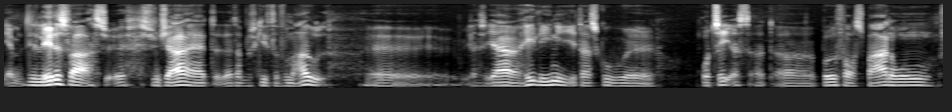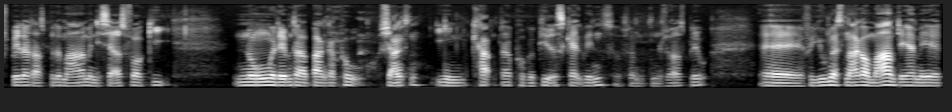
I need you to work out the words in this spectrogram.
Jamen, det lette svar, øh, synes jeg, er, at, at der blev skiftet for meget ud. Øh, altså, jeg er helt enig i, at der skulle... Øh roteres, og, og både for at spare nogle spillere, der har spillet meget, men især også for at give nogle af dem, der banker på chancen i en kamp, der på papiret skal vinde, som den så også blev. Øh, for Jonas snakker jo meget om det her med, at,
